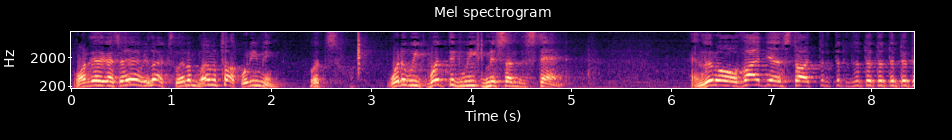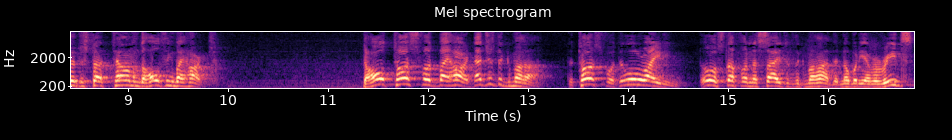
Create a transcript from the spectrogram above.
one of the other guys said, hey, relax, let him, let him talk. What do you mean? What's, what, do we, what did we misunderstand? And little Ovadia start, start telling him the whole thing by heart. The whole Tosfot by heart, not just the Gemara. The Tosfot, the little writing, the little stuff on the sides of the Gemara that nobody ever reads.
